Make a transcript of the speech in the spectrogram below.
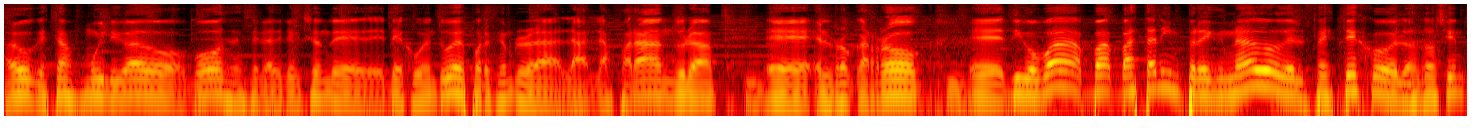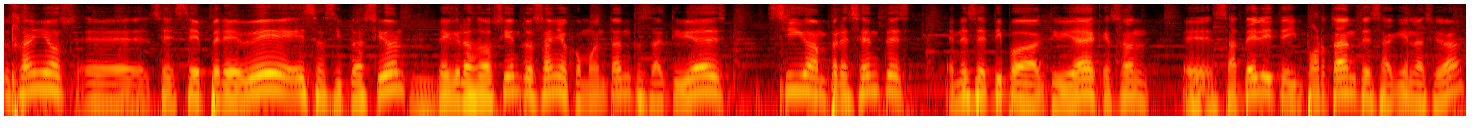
algo que estás muy ligado vos desde la dirección de, de- de Juventudes, por ejemplo, la, la- la farándula, eh, el rock a rock, eh, digo, ¿va, va, va a estar impregnado del festejo de los 200 años? Eh, se, se prevé esa situación de que los 200 años, como en tantas actividades, sigan presentes en ese tipo de actividades que son eh, satélite importantes aquí en la ciudad?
